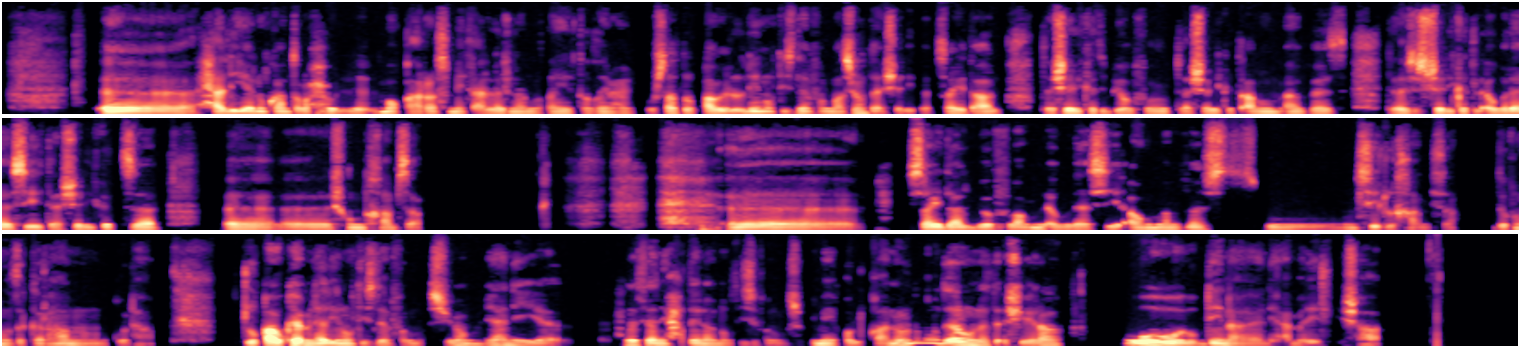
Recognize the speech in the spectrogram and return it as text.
آه، حاليا وكان تروحوا للموقع الرسمي تاع اللجنة الوطنية لتنظيم عمل البورصة تلقاو les notices d'information تاع شركة صيدال تاع شركة بيوفارم تاع شركة ألوم أنفاس تاع شركة الأوراسي تاع شركة آه، شكون الخامسة؟ آه، صيدال بيوفارم الأوراسي ألوم أنفاس ونسيت الخامسة. دوك نتذكرها نقولها تلقاو كامل هذه notice d'information يعني حنا ثاني حطينا notice d'information كما يقول القانون وداروا لنا تأشيرة وبدينا يعني عملية الإشهار.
